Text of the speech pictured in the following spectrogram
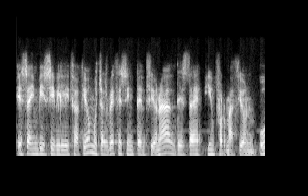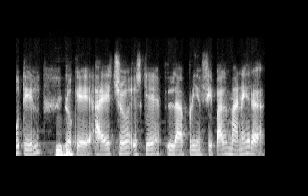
esa invisibilización, muchas veces intencional, de esta información útil, lo que ha hecho es que la principal manera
